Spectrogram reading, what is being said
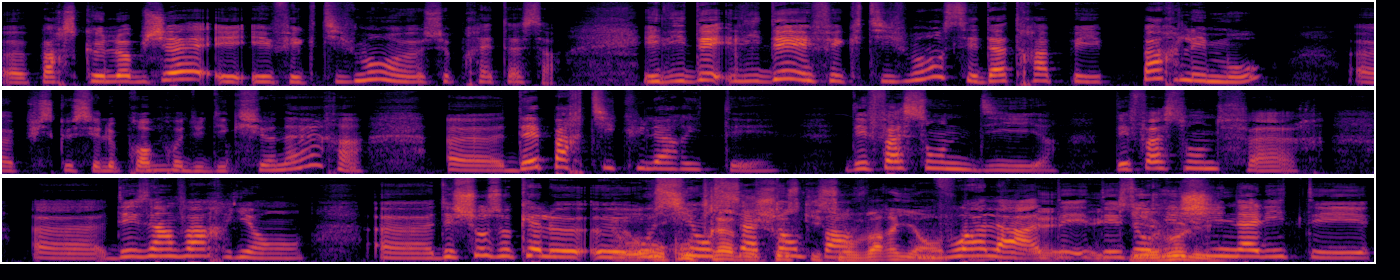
euh, parce que l'objet est effectivement euh, se prête à ça. Et l'idée l'idée effectivement, c'est d'attraper par les mots, euh, puisque c'est le propre mmh. du dictionnaire, des particularités, des façons de dire, des façons de faire, euh, des invariants, euh, des choses auxquelles euh, Au aussi on s'attend pas. Des choses qui sont variantes. Voilà, et, des, et des originalités,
